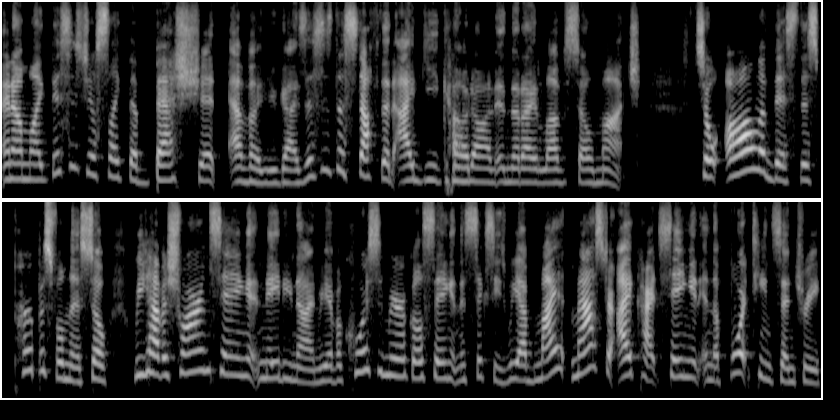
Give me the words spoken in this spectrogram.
And I'm like, this is just like the best shit ever, you guys. This is the stuff that I geek out on and that I love so much. So all of this, this purposefulness. So we have Easwaran saying it in 89. We have a Course in Miracles saying it in the 60s. We have my Master Eckhart saying it in the 14th century.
